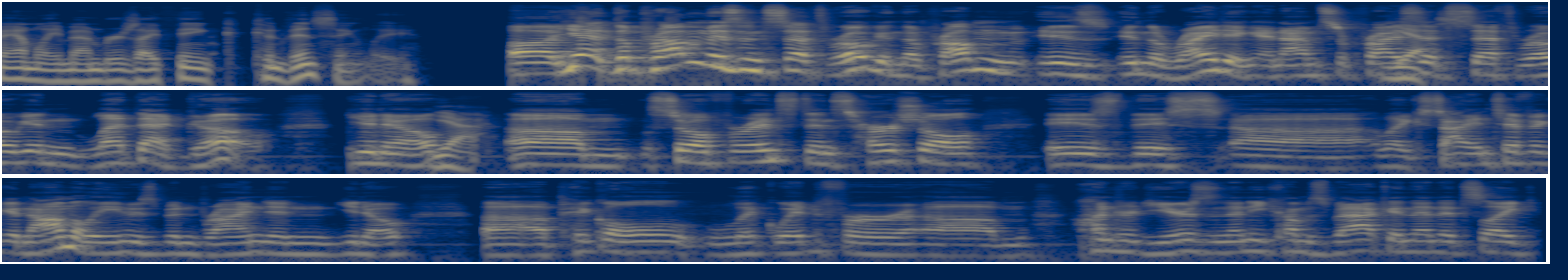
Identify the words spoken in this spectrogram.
family members, I think convincingly. Uh, yeah, the problem isn't Seth Rogen. The problem is in the writing, and I'm surprised yes. that Seth Rogen let that go. You know, yeah. Um, so, for instance, Herschel is this uh, like scientific anomaly who's been brined in, you know, uh, a pickle liquid for um, hundred years, and then he comes back, and then it's like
